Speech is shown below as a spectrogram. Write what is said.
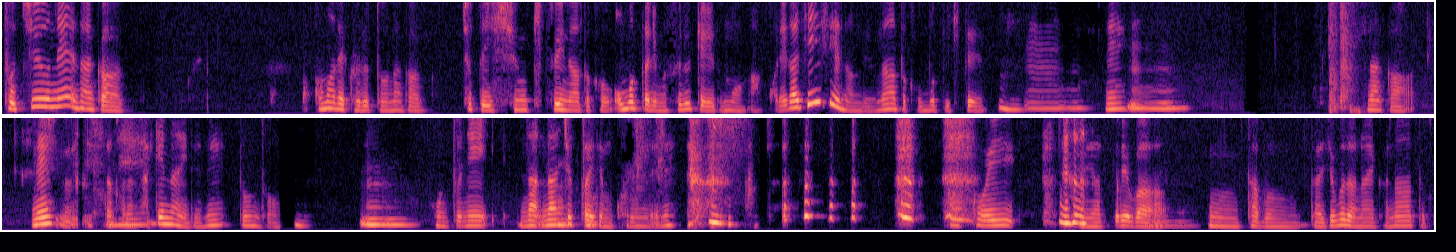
途中ね、なんか、ここまで来ると、なんか、ちょっと一瞬きついなとか思ったりもするけれども、あ、これが人生なんだよなとか思ってきて、うん。ね、うん。なんか、面ね、白いですだからね。避けないでね、どんどん、うん。本当にな何十回でも転んでね、かっこいい。やってれば、うん、多分大丈夫じゃないかなとか。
